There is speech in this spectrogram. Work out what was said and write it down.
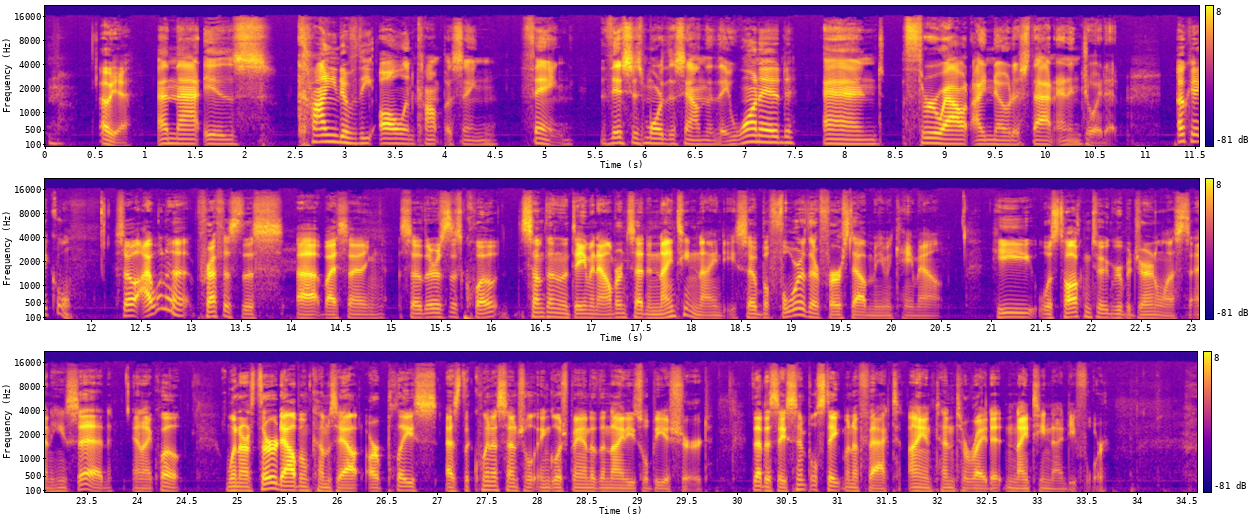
Oh yeah. and that is kind of the all-encompassing thing. This is more the sound that they wanted, and throughout I noticed that and enjoyed it. Okay, cool. So I want to preface this uh, by saying, so there's this quote, something that Damon Albarn said in 1990. So before their first album even came out, he was talking to a group of journalists, and he said, and I quote, "When our third album comes out, our place as the quintessential English band of the 90s will be assured. That is a simple statement of fact. I intend to write it in 1994."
